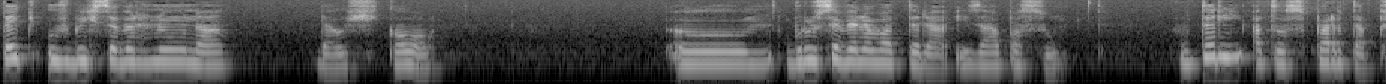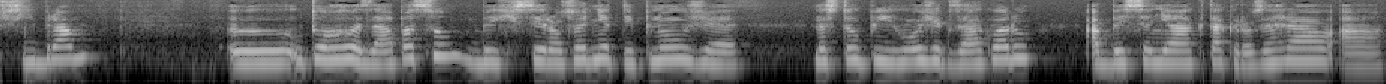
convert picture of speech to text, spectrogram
Teď už bych se vrhnul na další kolo. Um, budu se věnovat teda i zápasu v úterý, a to Sparta Příbram. Uh, u tohohle zápasu bych si rozhodně typnul, že nastoupí hložek základu, aby se nějak tak rozehrál a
